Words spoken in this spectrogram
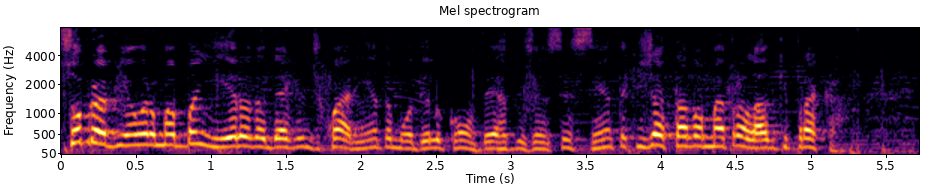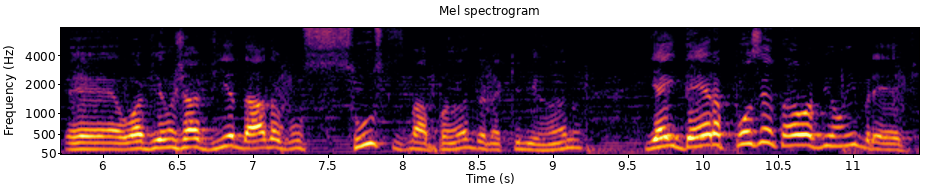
Sobre o avião era uma banheira da década de 40, modelo Convair 260, que já estava mais para lá do que para cá. É, o avião já havia dado alguns sustos na banda naquele ano, e a ideia era aposentar o avião em breve.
